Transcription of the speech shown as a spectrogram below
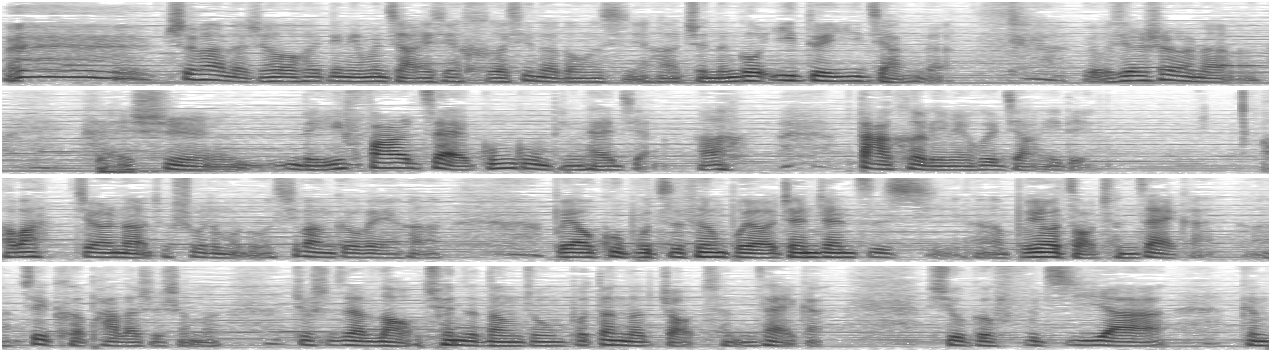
吃饭的时候会给你们讲一些核心的东西哈，只能够一对一讲的，有些事儿呢。还是没法在公共平台讲啊，大课里面会讲一点，好吧，今儿呢就说这么多，希望各位哈，不要固步自封，不要沾沾自喜啊，不要找存在感啊，最可怕的是什么？就是在老圈子当中不断的找存在感，秀个腹肌呀，跟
